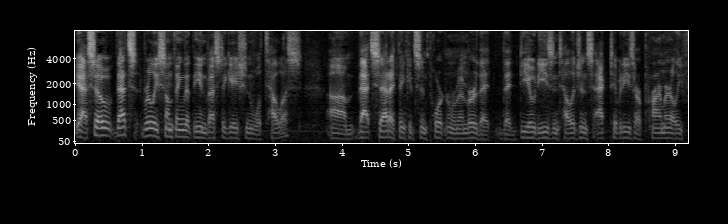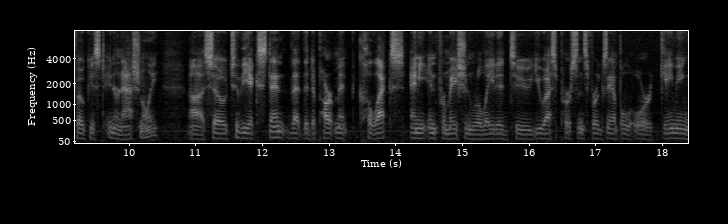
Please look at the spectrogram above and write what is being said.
Yeah, so that's really something that the investigation will tell us. Um, that said, I think it's important to remember that, that DoD's intelligence activities are primarily focused internationally. Uh, so, to the extent that the department collects any information related to U.S. persons, for example, or gaming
